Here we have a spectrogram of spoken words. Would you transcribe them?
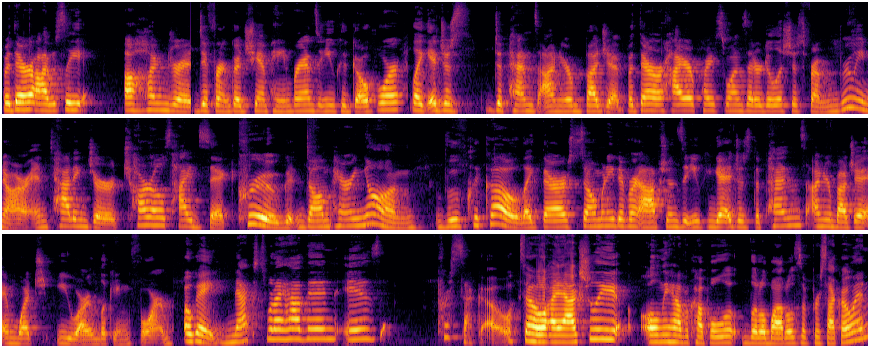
but there are obviously a hundred different good champagne brands that you could go for. Like it just depends on your budget, but there are higher priced ones that are delicious from Ruinart and Taittinger, Charles Heidsieck, Krug, Dom Perignon, Veuve Clicquot. Like there are so many different options that you can get. It just depends on your budget and what you are looking for. Okay, next what I have in is Prosecco. So I actually only have a couple little bottles of Prosecco in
